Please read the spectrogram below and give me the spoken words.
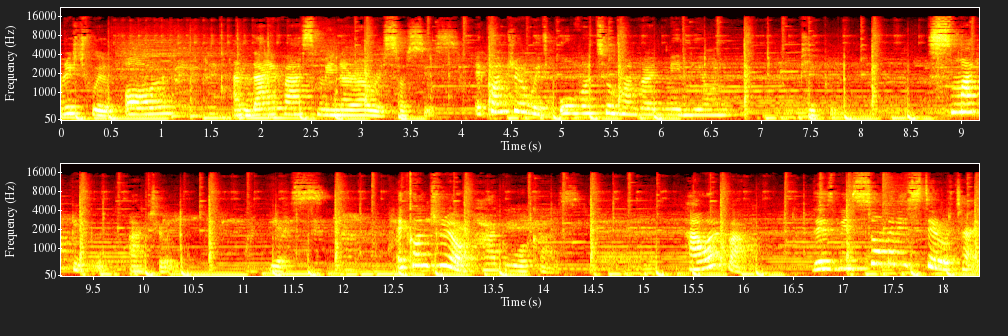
rich with oil and diverse mineral resources. A country with over 200 million people. Smart people, actually. Yes. A country of hard workers. However, there's been so many stereotypes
